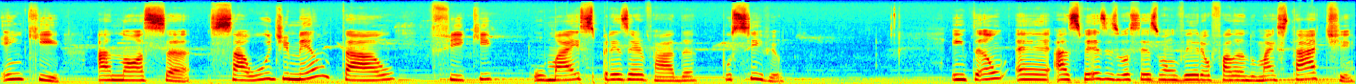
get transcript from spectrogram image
em que a nossa saúde mental fique o mais preservada possível. Então, é, às vezes vocês vão ver eu falando mais Tati,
